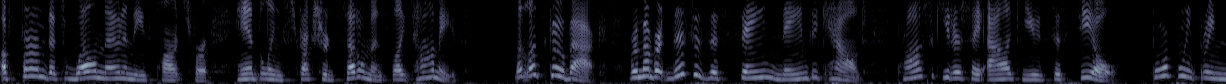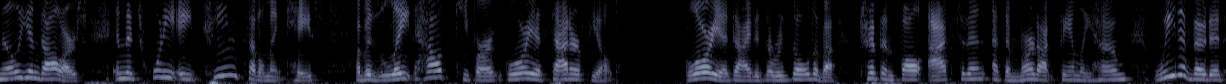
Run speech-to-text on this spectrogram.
a firm that's well known in these parts for handling structured settlements like Tommy's. But let's go back. Remember, this is the same named account prosecutors say Alex used to steal $4.3 million in the 2018 settlement case of his late housekeeper, Gloria Satterfield. Gloria died as a result of a trip and fall accident at the Murdaugh family home. We devoted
